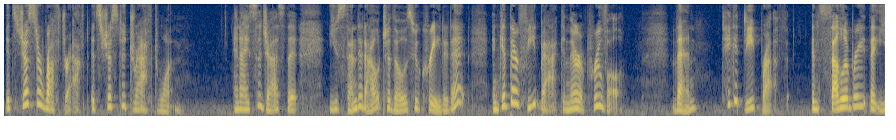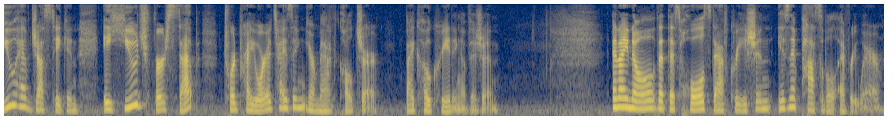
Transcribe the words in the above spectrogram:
it's just a rough draft, it's just a draft one. And I suggest that you send it out to those who created it and get their feedback and their approval. Then take a deep breath and celebrate that you have just taken a huge first step toward prioritizing your math culture by co creating a vision. And I know that this whole staff creation isn't possible everywhere.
